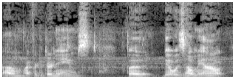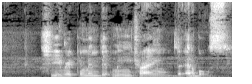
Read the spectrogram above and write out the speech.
um, I forget their names, but they always help me out. She recommended me trying the edibles.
